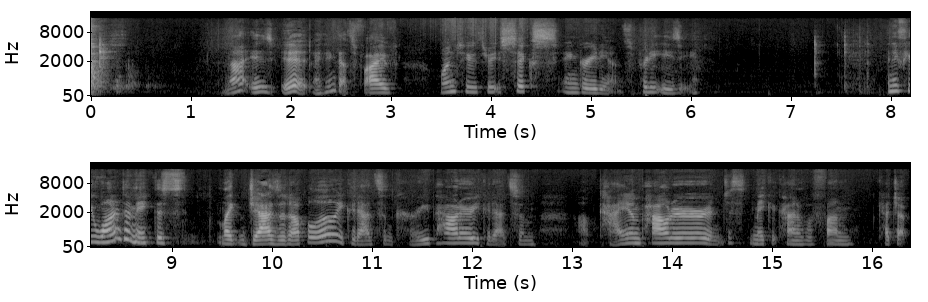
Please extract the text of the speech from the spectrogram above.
And that is it. I think that's five, one, two, three, six ingredients. Pretty easy. And if you wanted to make this, like jazz it up a little, you could add some curry powder, you could add some uh, cayenne powder, and just make it kind of a fun ketchup.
